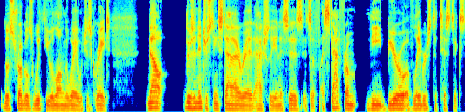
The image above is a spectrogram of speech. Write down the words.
those struggles with you along the way, which is great. Now, there's an interesting stat I read actually, and it says it's a, a stat from the Bureau of Labor Statistics,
